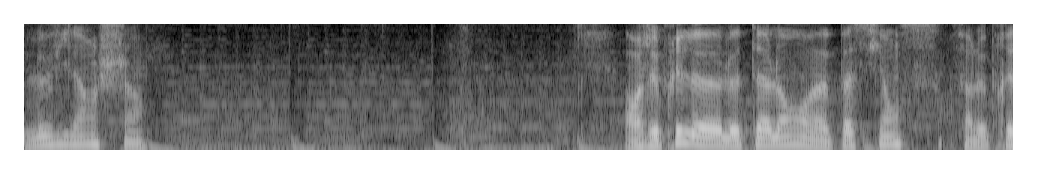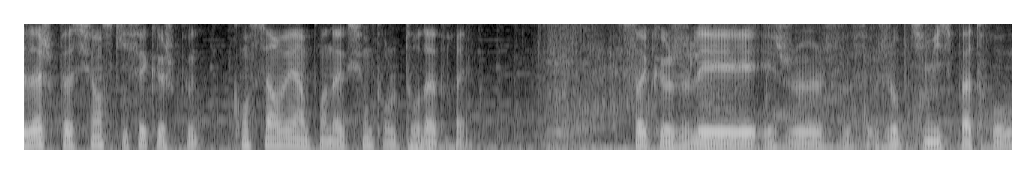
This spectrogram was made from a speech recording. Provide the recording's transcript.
le vilain chien. Alors j'ai pris le, talent euh, patience, enfin le présage patience qui fait que je peux conserver un point d'action pour le tour d'après. C'est ça que je l'ai... je j'optimise pas trop.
